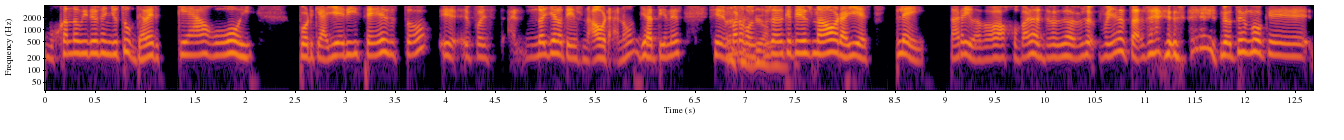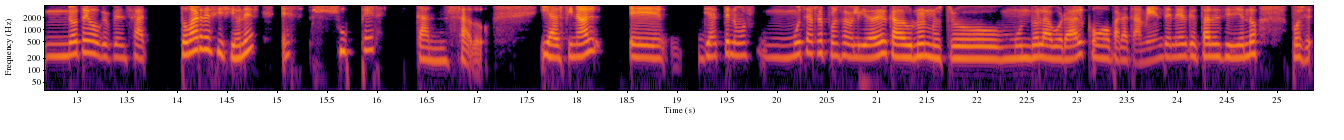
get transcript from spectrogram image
buscando vídeos en YouTube de a ver qué hago hoy, porque ayer hice esto, eh, pues ah, no, ya no tienes una hora, ¿no? Ya tienes, sin embargo, si tú sabes que tienes una hora y es play, para arriba, para abajo, para adelante, pues ya estás. No tengo que, no tengo que pensar. Tomar decisiones es súper cansado. Y al final eh, ya tenemos muchas responsabilidades cada uno en nuestro mundo laboral como para también tener que estar decidiendo, pues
